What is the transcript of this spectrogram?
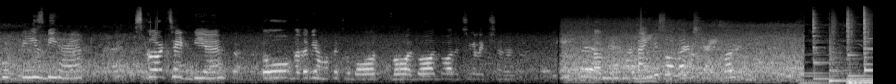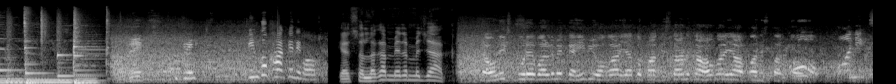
कुर्तीज़ भी हैं स्कर्ट सेट भी हैं तो मतलब यहाँ पे तो बहुत बहुत बहुत बहुत अच्छी कलेक्शन है। थैंक यू सो मच इनको खा के दिखाओ। कैसा लगा मेरा मज़ाक? ऑनिक्स पूरे वर्ल्ड में कहीं भी होगा या तो पाकिस्तान का होगा या अफ़गानिस्तान का O onyx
